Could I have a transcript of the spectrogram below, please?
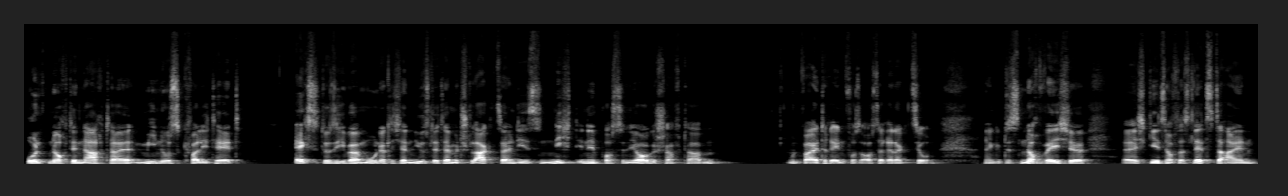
Und noch den Nachteil minus Qualität exklusiver monatlicher Newsletter mit Schlagzeilen, die es nicht in den Postillon geschafft haben und weitere Infos aus der Redaktion. dann gibt es noch welche. Äh, ich gehe jetzt auf das letzte ein.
